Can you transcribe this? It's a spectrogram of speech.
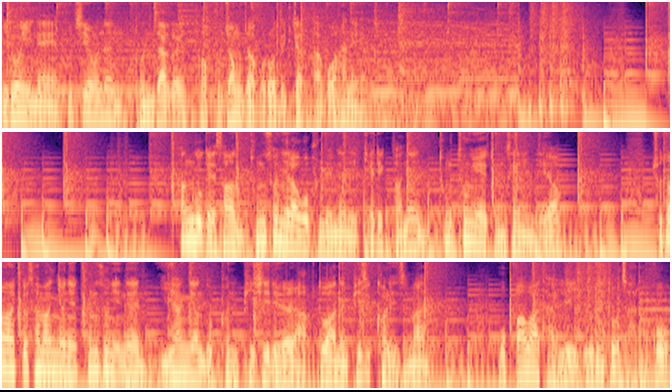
이로 인해 후지오는 본작을 더 부정적으로 느꼈다고 하네요. 한국에선 퉁순이라고 불리는 이 캐릭터는 퉁퉁이의 동생인데요. 초등학교 3학년인 퉁순이는 2학년 높은 비실이를 압도하는 피지컬이지만 오빠와 달리 요리도 잘하고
